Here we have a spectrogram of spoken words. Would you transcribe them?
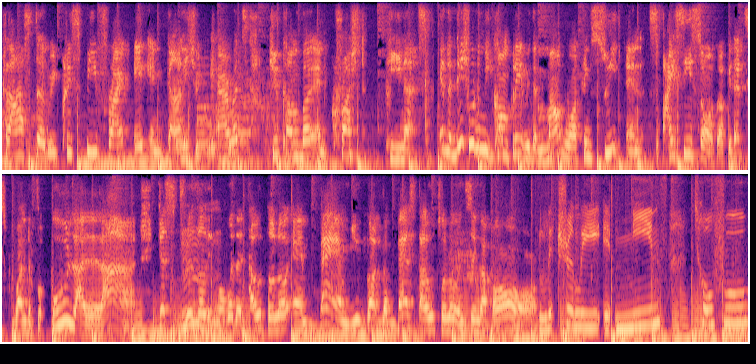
plastered with crispy fried egg and garnished with carrots, cucumber, and crushed peanuts. Okay, the dish wouldn't be complete with the mouth-watering sweet and spicy sauce. Okay, that's wonderful. Ooh la la! Just drizzle Mm. it over the tahu telur and bam, you got the best tahu telur in Singapore. Literally, it means tofu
